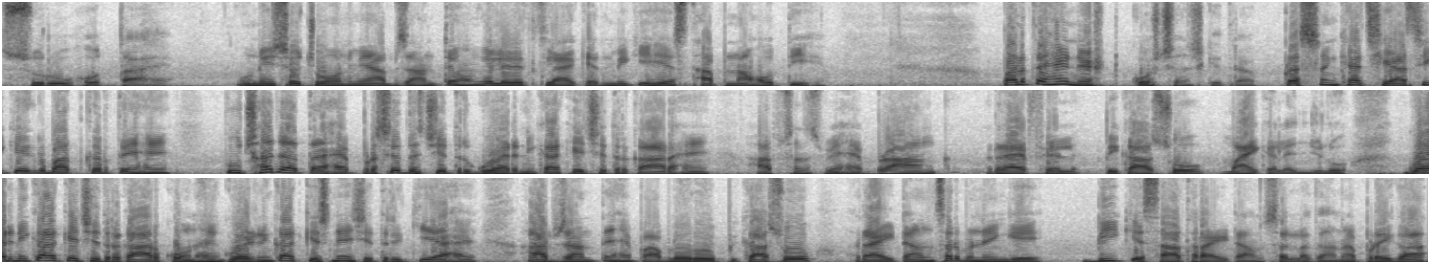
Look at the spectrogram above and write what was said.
शुरू होता है। उन्नीस सौ चौवन में आप जानते होंगे, ललित कला अकेदमी की ही स्थापना होती है। पढ़ते हैं नेक्स्ट क्वेश्चन की तरफ़। प्रश्न संख्या छियासी की अगर बात करते हैं, पूछा जाता है प्रसिद्ध चित्र ग्वारनिका के चित्रकार हैं। ऑप्शन में है Braque Raphael Picasso Michelangelo Guernica के चित्रकार कौन है? ग्वारनिका किसने चित्र किया है? आप जानते हैं Pablo Ruiz Picasso right answer बनेंगे। बी के साथ राइट आंसर लगाना पड़ेगा।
